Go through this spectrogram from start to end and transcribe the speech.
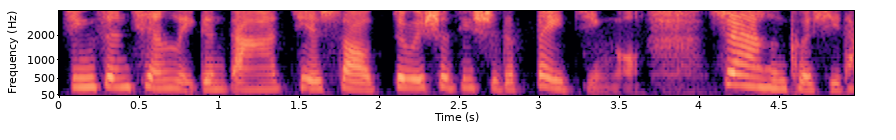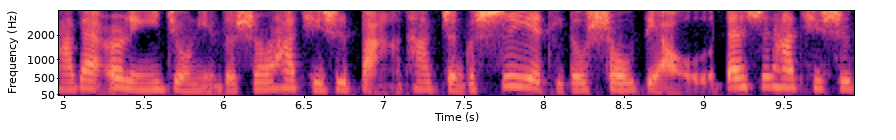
金森千里，跟大家介绍这位设计师的背景哦。虽然很可惜，他在二零一九年的时候，他其实把他整个事业体都收掉了。但是他其实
